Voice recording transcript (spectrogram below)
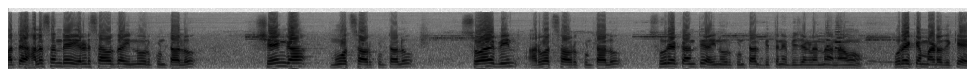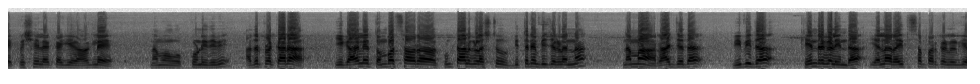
ಮತ್ತು ಹಲಸಂದೆ ಎರಡು ಸಾವಿರದ ಇನ್ನೂರು ಕ್ವಿಂಟಾಲು. ಶೇಂಗಾ ಮೂವತ್ತು ಸಾವಿರ ಕ್ವಿಂಟಾಲು. ಸೋಯಾಬೀನ್ ಅರವತ್ತು ಸಾವಿರ ಕ್ವಿಂಟಾಲು. ಸೂರ್ಯಕಾಂತಿ ಐನೂರು ಕ್ವಿಂಟಾಲ್. ಬಿತ್ತನೆ ಬೀಜಗಳನ್ನು ನಾವು ಪೂರೈಕೆ ಮಾಡೋದಕ್ಕೆ ಕೃಷಿ ಇಲಾಖೆಗೆ ಆಗಲೇ ನಾವು ಒಪ್ಕೊಂಡಿದ್ದೀವಿ. ಅದರ ಪ್ರಕಾರ ಈಗಾಗಲೇ ತೊಂಬತ್ತು ಸಾವಿರ ಕ್ವಿಂಟಾಲ್ಗಳಷ್ಟು ಬಿತ್ತನೆ ಬೀಜಗಳನ್ನು ನಮ್ಮ ರಾಜ್ಯದ ವಿವಿಧ ಕೇಂದ್ರಗಳಿಂದ ಎಲ್ಲ ರೈತ ಸಂಪರ್ಕಗಳಿಗೆ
